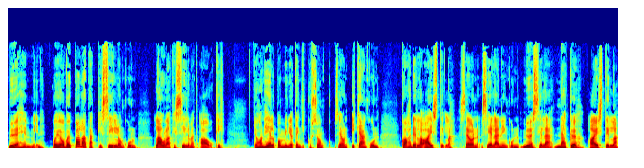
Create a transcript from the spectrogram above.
myöhemmin. Voi, voi palatakin silloin, kun laulaakin silmät auki, johon helpommin jotenkin, kun se on, se on ikään kuin kahdella aistilla. Se on siellä niin kuin myös siellä näköaistilla,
